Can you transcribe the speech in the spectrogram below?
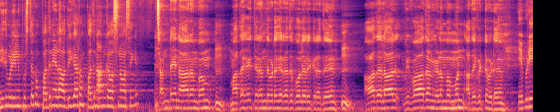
நீதிமொழிகளின் புஸ்தகம் பதினேழாம் அதிகாரம் பதினான்காம் வசனம் வாசிங்க. சண்டையின் ஆரம்பம் மதகை திறந்து விடுகிறது போல இருக்கிறது. ஆதலால் விவாதம் எழும்பும் முன் அதை விட்டுவிடு. எப்படி?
